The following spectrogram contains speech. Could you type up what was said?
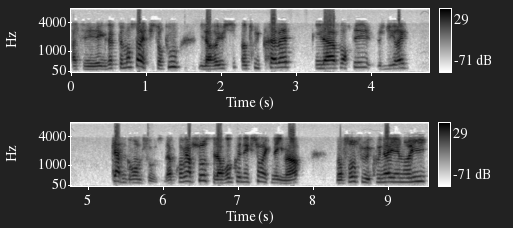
Ah, c'est exactement ça. Et puis surtout, il a réussi un truc très bête. Il a apporté, je dirais, quatre grandes choses. La première chose, c'est la reconnexion avec Neymar, dans le sens où avec Unai Emery,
